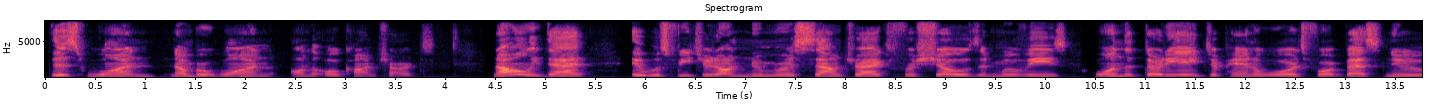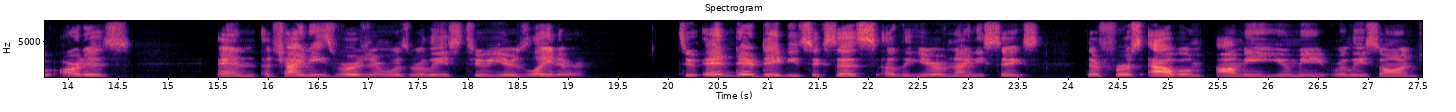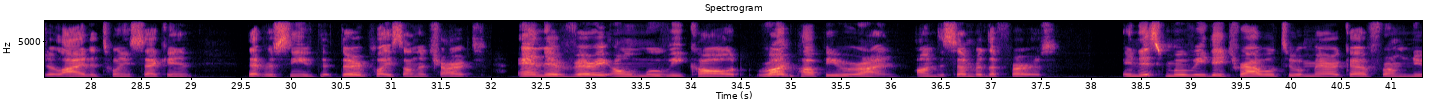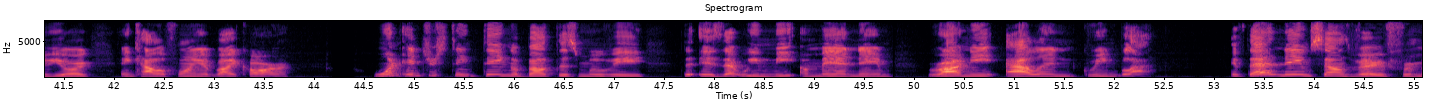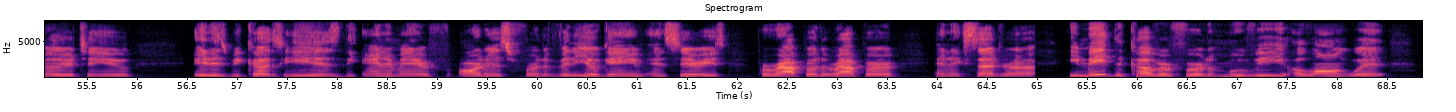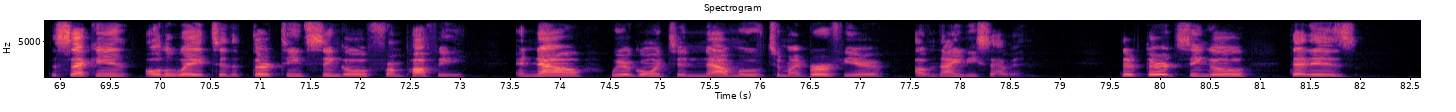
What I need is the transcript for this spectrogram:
This won number one on the Oricon charts. Not only that, it was featured on numerous soundtracks for shows and movies, won the 38 Japan Awards for Best New Artist, and a Chinese version was released two years later. To end their debut success of the year of 96, their first album, Ami Yumi, released on July the 22nd, that received the third place on the charts, and their very own movie called Run Puppy Run on December the 1st. In this movie, they traveled to America from New York and California by car. One interesting thing about this movie is that we meet a man named Rodney Allen Greenblatt. If that name sounds very familiar to you, it is because he is the animator artist for the video game and series Parappa the Rapper and etc. He made the cover for the movie along with the second all the way to the 13th single from Puffy. And now we are going to now move to my birth year of 97. Their third single that is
